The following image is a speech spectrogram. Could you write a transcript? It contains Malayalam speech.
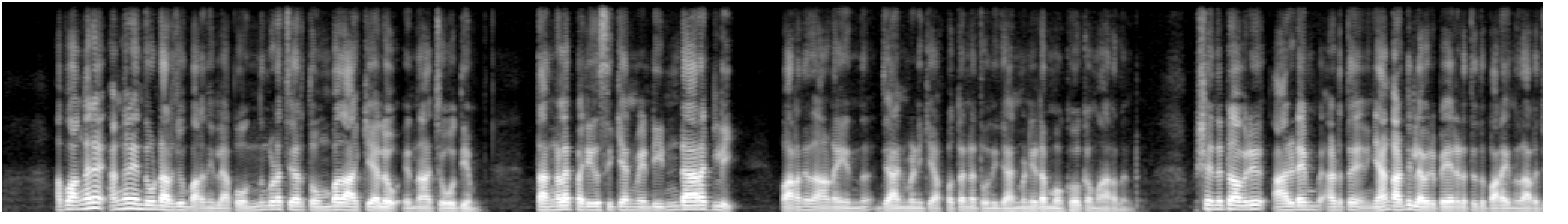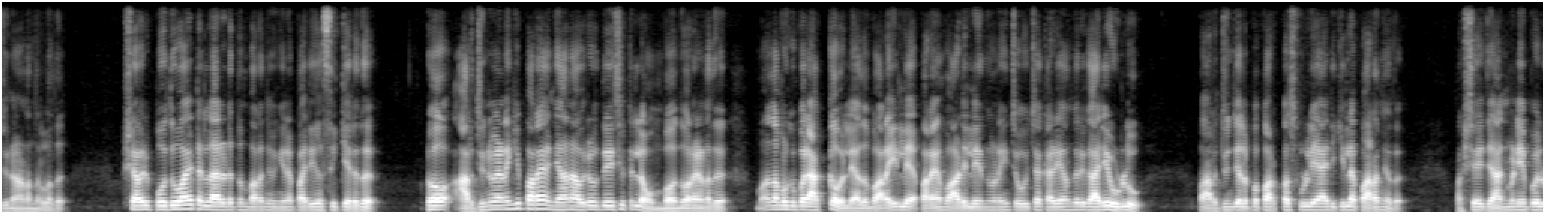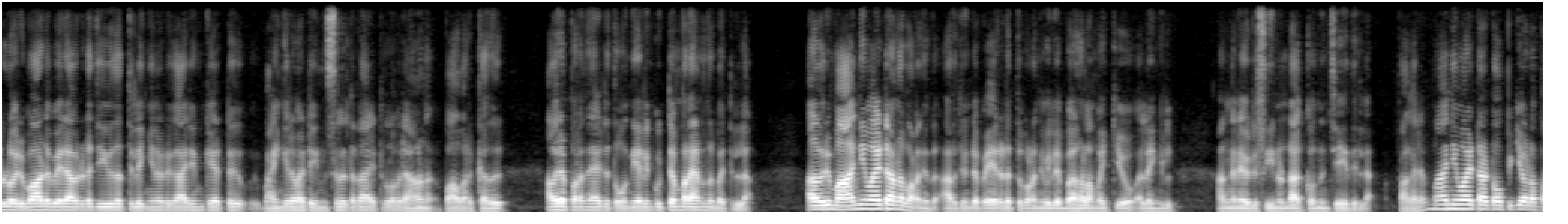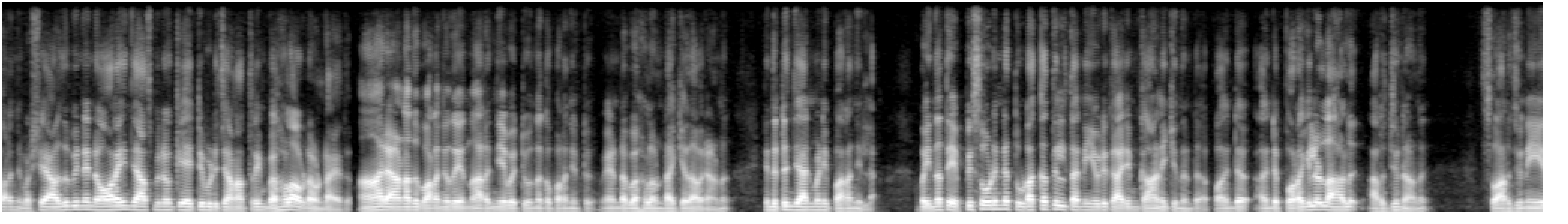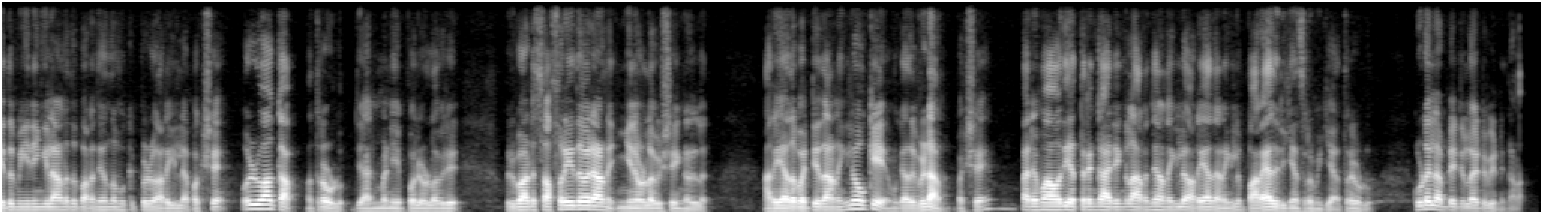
അപ്പോൾ അങ്ങനെ അങ്ങനെ എന്തുകൊണ്ട് അർജുൻ പറഞ്ഞില്ല? അപ്പോൾ ഒന്നും കൂടെ ചേർത്ത് ഒമ്പതാക്കിയാലോ എന്ന ആ ചോദ്യം. തങ്ങളെ പരിഹസിക്കാൻ വേണ്ടി ഇൻഡയറക്ട്ലി പറഞ്ഞതാണ് എന്ന് ജാൻമണിക്ക് അപ്പോൾ തന്നെ തോന്നി. ജാൻമണിയുടെ മുഖമൊക്കെ മാറുന്നുണ്ട്. പക്ഷെ എന്നിട്ട് അവർ ആരുടെയും അടുത്ത് ഞാൻ കണ്ടില്ല അവർ പേരെടുത്ത് ഇത് പറയുന്നത് അർജുനാണെന്നുള്ളത്. പക്ഷെ അവർ പൊതുവായിട്ട് എല്ലാവരുടെ പറഞ്ഞു ഇങ്ങനെ പരിഹസിക്കരുത്. ഇപ്പോൾ അർജുന് വേണമെങ്കിൽ പറയാം ഞാൻ അവരെ ഉദ്ദേശിച്ചിട്ടില്ല. ഒമ്പതെന്ന് പറയണത് മ- നമുക്കിപ്പോൾ ഒരു അക്കമല്ലേ അത് പറയില്ല? പറയാൻ പാടില്ല എന്ന് വേണമെങ്കിൽ ചോദിച്ചാൽ കഴിയാവുന്ന ഒരു കാര്യമേ ഉള്ളൂ. അപ്പോൾ അർജുൻ ചിലപ്പോൾ പർപ്പസ്ഫുള്ളി ആയിരിക്കില്ല പറഞ്ഞത്. പക്ഷേ ജാൻമണിയെ പോലുള്ള ഒരുപാട് പേര് അവരുടെ ജീവിതത്തിൽ ഇങ്ങനെ ഒരു കാര്യം കേട്ട് ഭയങ്കരമായിട്ട് ഇൻസൾട്ടഡ് ആയിട്ടുള്ളവരാണ്. അപ്പോൾ അവർക്കത് അവരെ പറഞ്ഞതായിട്ട് തോന്നിയാലും കുറ്റം പറയാനൊന്നും പറ്റില്ല. അതവർ മാന്യമായിട്ടാണ് പറഞ്ഞത്. അർജുന്റെ പേരെടുത്ത് പറഞ്ഞു വലിയ ബഹളം വയ്ക്കുകയോ അല്ലെങ്കിൽ അങ്ങനെ ഒരു സീൻ ഉണ്ടാക്കുകയൊന്നും ചെയ്തില്ല. പകരം മാന്യമായിട്ട് ആ ടോപ്പിക്ക് അവിടെ പറഞ്ഞു. പക്ഷേ അത് പിന്നെ നോറയും ജാസ്മിനും ഒക്കെ ഏറ്റുപിടിച്ചാണ് അത്രയും ബഹളം അവിടെ ഉണ്ടായത്. ആരാണത് പറഞ്ഞത് എന്ന് അറിഞ്ഞേ പറ്റൂ എന്നൊക്കെ പറഞ്ഞിട്ട് വേണ്ട ബഹളം ഉണ്ടാക്കിയത് അവരാണ്. എന്നിട്ടും ജാൻമണി പറഞ്ഞില്ല. അപ്പോൾ ഇന്നത്തെ എപ്പിസോഡിന്റെ തുടക്കത്തിൽ തന്നെ ഈ ഒരു കാര്യം കാണിക്കുന്നുണ്ട്. അപ്പോൾ അതിന്റെ അതിന്റെ പുറകിലുള്ള ആൾ അർജുനാണ്. സോ അർജുൻ ഏത് മീനിങ്ങിലാണത് പറഞ്ഞതെന്ന് നമുക്കിപ്പോഴും അറിയില്ല. പക്ഷേ ഒഴിവാക്കാം. അത്രേ ഉള്ളൂ. ജാൻമണിയെ പോലെയുള്ളവർ ഒരുപാട് സഫർ ചെയ്തവരാണ് ഇങ്ങനെയുള്ള വിഷയങ്ങളിൽ അറിയാതെ പറ്റിയതാണെങ്കിൽ ഓക്കെ നമുക്കത് വിടാം. പക്ഷേ പരമാവധി അത്തരം കാര്യങ്ങൾ അറിഞ്ഞാണെങ്കിലും അറിയാതാണെങ്കിലും പറയാതിരിക്കാൻ ശ്രമിക്കുക. അത്രേ ഉള്ളൂ. കൂടുതൽ അപ്ഡേറ്റുകളായിട്ട് വീണ്ടും കാണാം.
